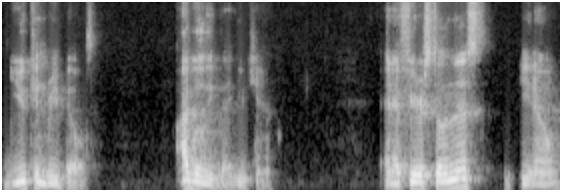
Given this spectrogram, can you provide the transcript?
you can rebuild. I believe that you can. And if you're still in this, you know,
